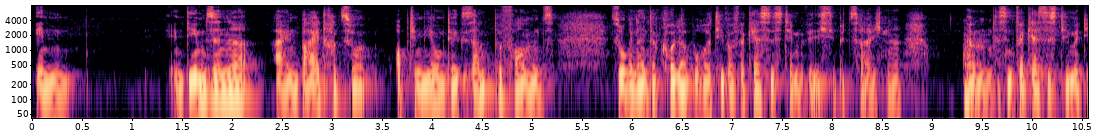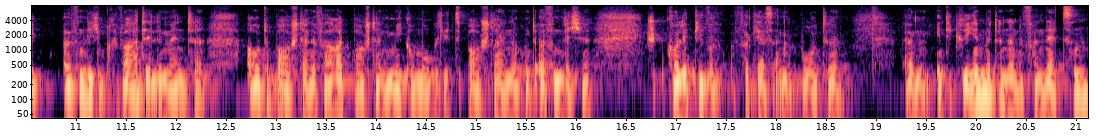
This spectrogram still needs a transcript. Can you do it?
in, in dem Sinne einen Beitrag zur Optimierung der Gesamtperformance sogenannter kollaborativer Verkehrssysteme, wie ich sie bezeichne, das sind Verkehrssysteme, die öffentliche und private Elemente, Autobausteine, Fahrradbausteine, Mikromobilitätsbausteine und öffentliche kollektive Verkehrsangebote ähm, integrieren, miteinander vernetzen.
